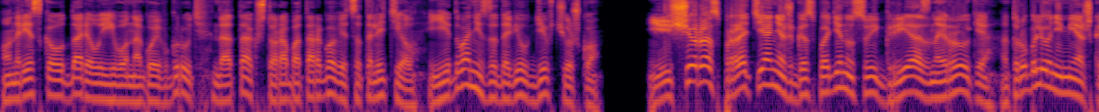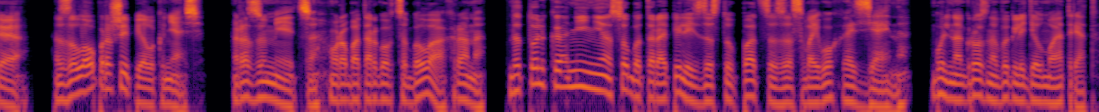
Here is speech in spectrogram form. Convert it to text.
Он резко ударил его ногой в грудь, да так, что работорговец отлетел, едва не задавил девчушку. «Еще раз протянешь господину свои грязные руки, отрублю не мешкая!» Зло прошипел князь. Разумеется, у работорговца была охрана, да только они не особо торопились заступаться за своего хозяина. Больно грозно выглядел мой отряд.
